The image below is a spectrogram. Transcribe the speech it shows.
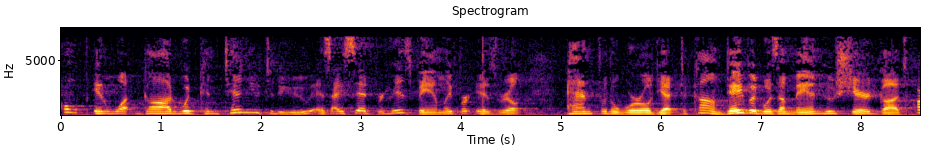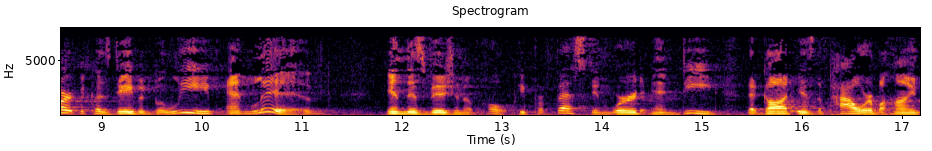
hope in what God would continue to do, as I said, for his family, for Israel, and for the world yet to come. David was a man who shared God's heart because David believed and lived in this vision of hope. He professed in word and deed that God is the power behind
